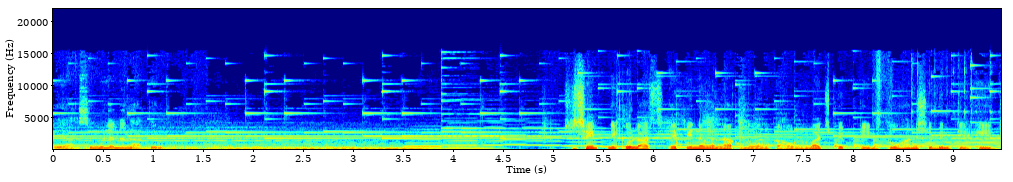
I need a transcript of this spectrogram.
Kaya simulan na natin. Si St. Nicholas ay pinanganak noong taong March 15, 270 AD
